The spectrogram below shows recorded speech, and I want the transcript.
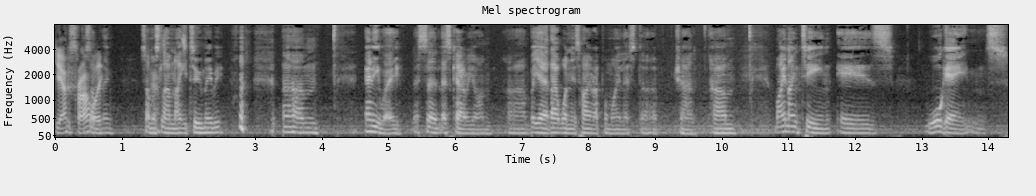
yeah, Just probably. something. SummerSlam '92, maybe. um, anyway, let's uh, let's carry on. Uh, but yeah, that one is higher up on my list, uh, Chad. Um, my 19 is War Games,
